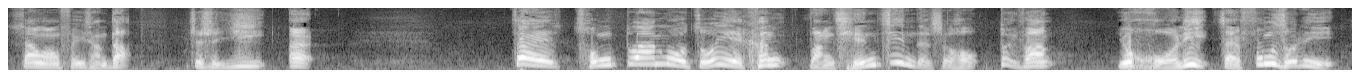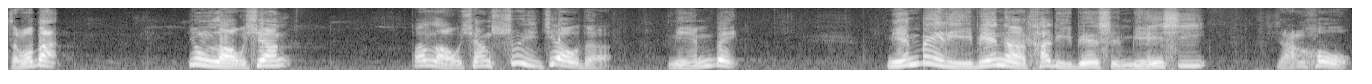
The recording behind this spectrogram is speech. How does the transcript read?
伤亡非常大。这是一二。在从端木卓野坑往前进的时候，对方有火力在封锁着你，怎么办？用老乡把老乡睡觉的棉被，棉被里边呢，它里边是棉絮，然后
